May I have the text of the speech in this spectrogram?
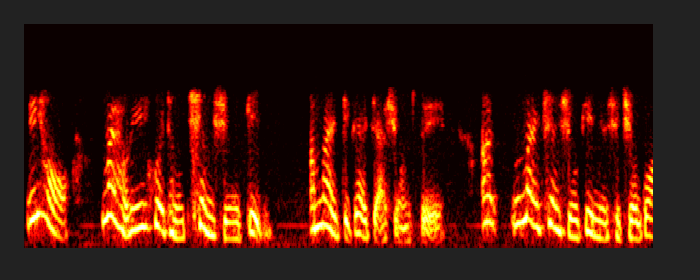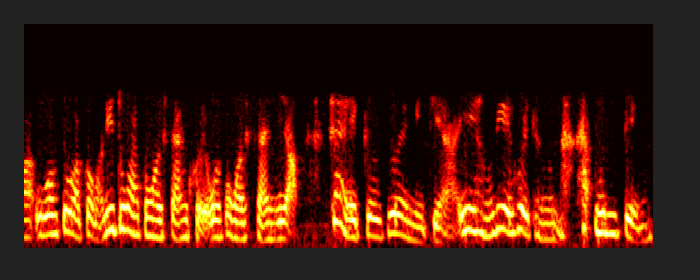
你吼卖互你血糖称伤紧，啊卖一个食伤济，啊卖称伤紧就是像我我拄啊讲啊，你拄啊讲我三葵，我讲我山药。这系哥哥的物件，伊红你会疼较稳定，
